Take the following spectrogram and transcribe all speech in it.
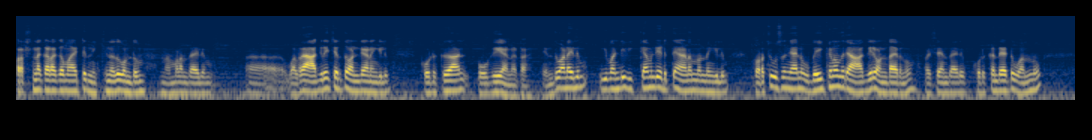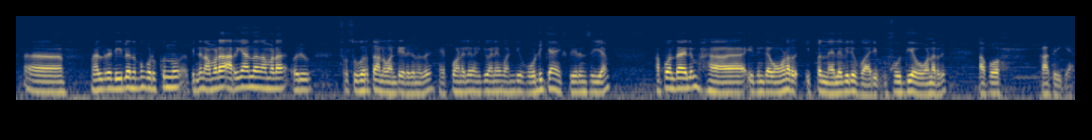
പ്രശ്ന പ്രശ്നഘടകമായിട്ട് നിൽക്കുന്നത് കൊണ്ടും നമ്മളെന്തായാലും വളരെ ആഗ്രഹിച്ചെടുത്ത വണ്ടിയാണെങ്കിലും കൊടുക്കാൻ പോകുകയാണ് കേട്ടോ. എന്തുവാണേലും ഈ വണ്ടി വിൽക്കാൻ വേണ്ടി എടുത്തതാണെന്നുണ്ടെങ്കിലും കുറച്ച് ദിവസം ഞാൻ ഉപയോഗിക്കണമെന്നൊരു ആഗ്രഹം ഉണ്ടായിരുന്നു. പക്ഷേ എന്തായാലും കൊടുക്കേണ്ടതായിട്ട് വന്നു. നല്ലൊരു ഡീൽ വന്നപ്പം കൊടുക്കുന്നു. പിന്നെ നമ്മുടെ അറിയാവുന്ന നമ്മുടെ ഒരു സുഹൃത്താണ് വണ്ടി എടുക്കുന്നത്. എപ്പോൾ ആണെങ്കിലും എനിക്ക് വേണമെങ്കിൽ വണ്ടി ഓടിക്കാൻ എക്സ്പീരിയൻസ് ചെയ്യാം. അപ്പോൾ എന്തായാലും ഇതിന്റെ ഓണർ ഇപ്പം നിലവിൽ വരും. പുതിയ ഓണർ അപ്പോൾ കാത്തിരിക്കാൻ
